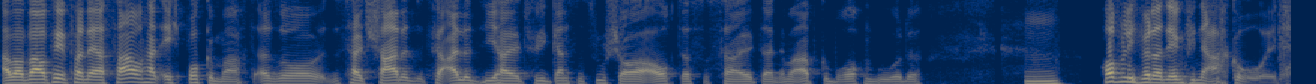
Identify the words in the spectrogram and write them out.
Aber war auf jeden Fall eine Erfahrung, hat echt Bock gemacht. Also, es ist halt schade für alle, die halt, für die ganzen Zuschauer auch, dass es halt dann immer abgebrochen wurde. Mhm. Hoffentlich wird das irgendwie nachgeholt.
